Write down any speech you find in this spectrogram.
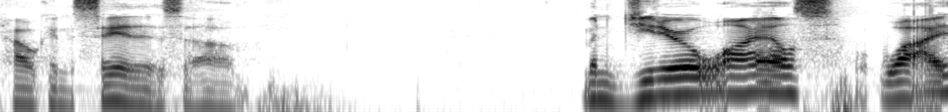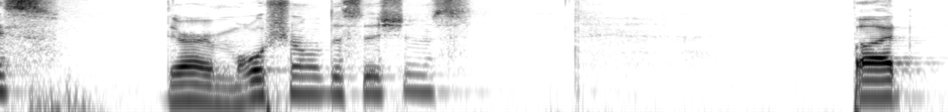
how can I say this? Um, managerial wise, wise, there are emotional decisions, but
